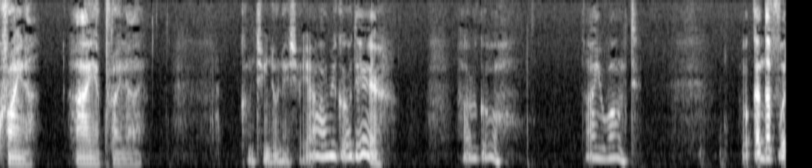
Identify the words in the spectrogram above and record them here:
Ukraine. Hi, Ukraine. Come to Indonesia. Yeah, how we go there? How we go? How you want? What kind of food?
